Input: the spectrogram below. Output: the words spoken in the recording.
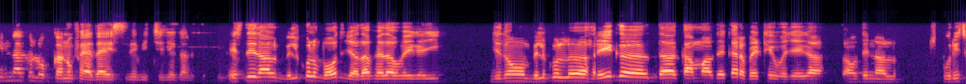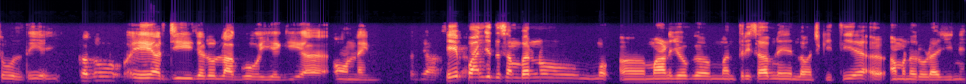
ਕਿੰਨਾ ਕੁ ਲੋਕਾਂ ਨੂੰ ਫਾਇਦਾ ਹੈ ਇਸ ਦੇ ਵਿੱਚ ਜੇ ਗੱਲ ਕੀਤੀ ਜਾਵੇ? ਇਸ ਦੇ ਨਾਲ ਬਿਲਕੁਲ ਬਹੁਤ ਜ਼ਿਆਦਾ ਫਾਇਦਾ ਹੋਏਗਾ ਜੀ। ਜਦੋਂ ਬਿਲਕੁਲ ਹਰੇਕ ਦਾ ਕੰਮ ਆਪਦੇ ਘਰ ਬੈਠੇ ਹੋ ਜਾਏਗਾ ਤਾਂ ਉਹਦੇ ਨਾਲ ਪੂਰੀ ਸਹੂਲਤ ਹੀ ਹੈ ਜੀ। ਕਦੋਂ ਇਹ ਅਰਜੀ ਜਦੋਂ ਲਾਗੂ ਹੋਈ ਹੈਗੀ ਆਨਲਾਈਨ ਪੰਜਾਬ ਇਹ ਸਰਕਾਰ? 5 ਦਸੰਬਰ ਨੂੰ ਮ- ਮਾਣਯੋਗ ਮੰਤਰੀ ਸਾਹਿਬ ਨੇ ਲਾਂਚ ਕੀਤੀ ਹੈ ਅ, ਅਮਨ ਅਰੋੜਾ ਜੀ ਨੇ।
